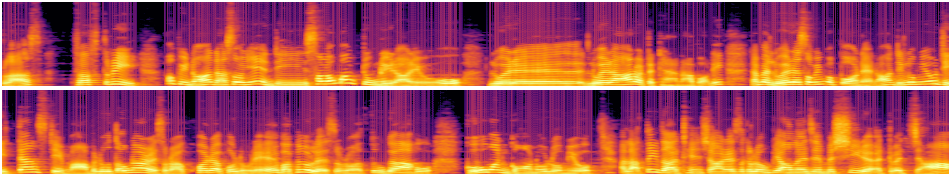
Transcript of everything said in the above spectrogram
plus verb 3ဟုတ်ပြီနော်ဒါဆိုရင်ဒီစလုံးပေါင်းတူနေတာတွေကိုလွယ်တယ်လွယ်တာကတော့တက္ကနာပေါ့လေဒါပေမဲ့လွယ်တယ်ဆိုပြီးမပေါ်နဲ့နော်ဒီလိုမျိုးဒီ tense တွေမှာဘယ်လိုသုံးထားရဲဆိုတာခွဲတတ်ဖို့လိုတယ်ဘာဖြစ်လို့လဲဆိုတော့သူကဟို go one gone လို့လိုမျိုးဟလာသိတာထင်ရှားတဲ့စကားလုံးပြောင်းလဲခြင်းမရှိတဲ့အတွက်ကြောင့်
